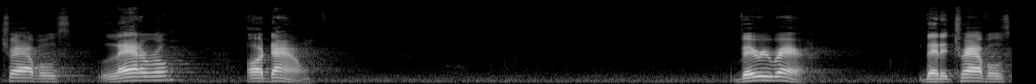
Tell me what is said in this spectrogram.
travels lateral or down. Very rare that it travels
